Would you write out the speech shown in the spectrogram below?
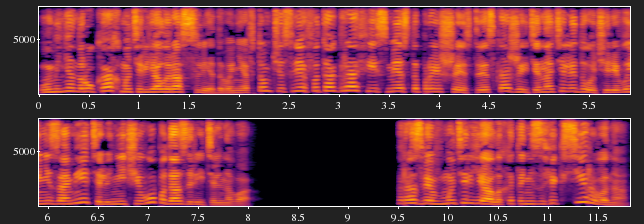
У меня на руках материалы расследования, в том числе фотографии с места происшествия. Скажите, на теле дочери вы не заметили ничего подозрительного? Разве в материалах это не зафиксировано?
